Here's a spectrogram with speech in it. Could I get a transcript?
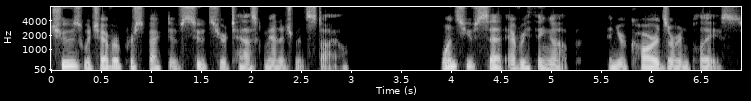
Choose whichever perspective suits your task management style. Once you've set everything up and your cards are in place,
